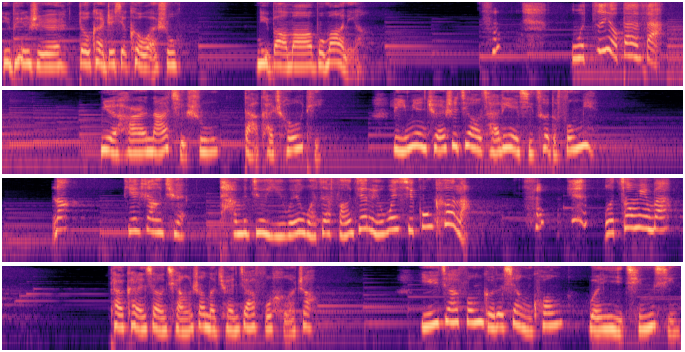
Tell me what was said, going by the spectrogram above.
你平时都看这些课外书，你爸妈不骂你啊？”哼，我自有办法。女孩拿起书，打开抽屉。里面全是教材练习册的封面。贴上去，他们就以为我在房间里温习功课了。哼，我聪明吧？他看向墙上的全家福合照，宜家风格的相框，文艺清新。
